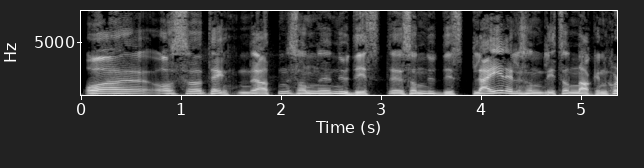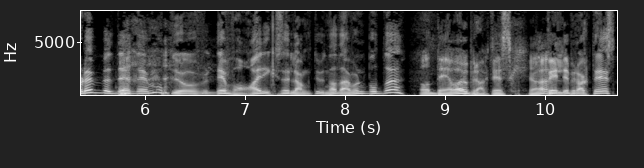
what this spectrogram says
Og, og så tenkte han at en sånn, nudist, sånn nudistleir, eller sånn litt sånn nakenklubb, det, det, jo, det var ikke så langt unna der hvor han bodde. Og det var jo praktisk. Ja. Veldig praktisk.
